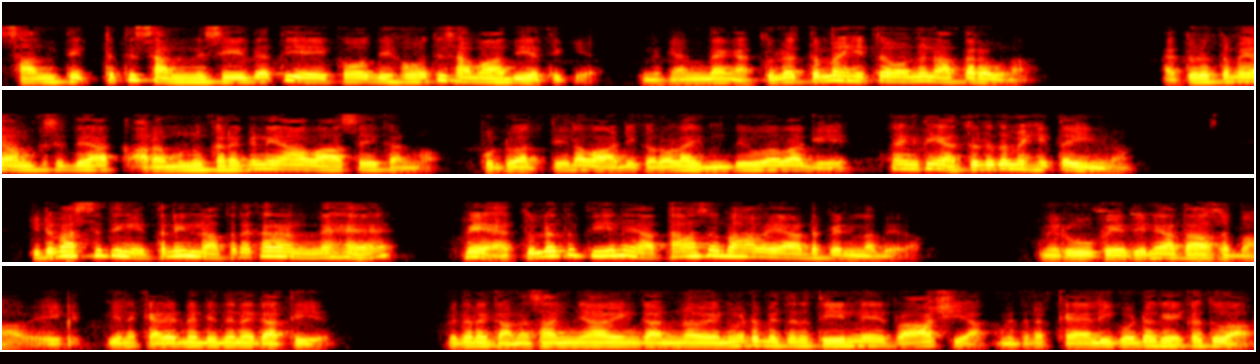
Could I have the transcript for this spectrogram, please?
සම්තිත්තති සම්නිසීදති ඒකෝදි හෝති සමාධියති කිය. ඒ කියන්නේ දැන් ඇතුළතම හිත ඔන්න නතර වුණා. ඇතුළතම යම්කිසි දෙයක් අරමුණු කරගෙන යා වාසය කරනවා. පුටුවක් තියලා වාඩි කරවලා ඉඳෙව්වා වගේ. දැන් ඉතින් ඇතුළතම හිත ඉන්නවා. ඊට පස්සේ ඉතින් එතනින් නතර කරන්නේ නැහැ. මේ ඇතුළත තියෙන යථා ස්වභාවය යාට පෙන්ලා දෙනවා. මේ රූපයේ තියෙන යථා ස්වභාවය. ඒකේ තියෙන කැඩෙන බෙදෙන ගතිය. මෙතන ඝන සංඥාවෙන් ගන්නව වෙනුවට මෙතන තියෙන්නේ රාශියක්. මෙතන කෑලි ගොඩක එකතුවක්.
